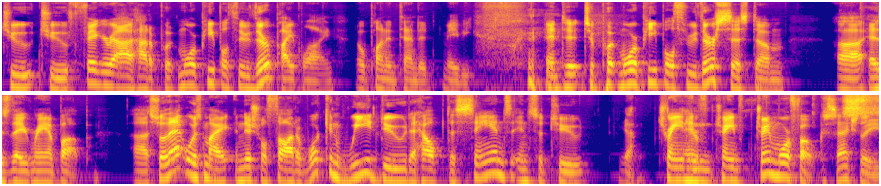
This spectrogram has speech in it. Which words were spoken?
to to figure out how to put more people through their pipeline, no pun intended, maybe, and to, to put more people through their system uh, as they ramp up. Uh, so that was my initial thought of what can we do to help the SANS Institute Yeah. train their- train train more folks. Actually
